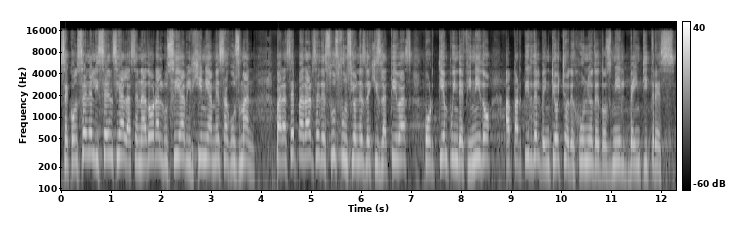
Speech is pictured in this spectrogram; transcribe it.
Se concede licencia a la senadora Lucía Virginia Mesa Guzmán para separarse de sus funciones legislativas por tiempo indefinido a partir del 28 de junio de 2023.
